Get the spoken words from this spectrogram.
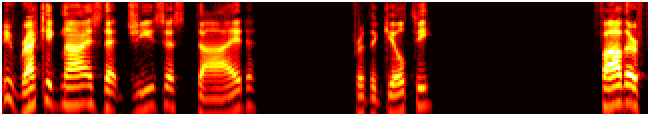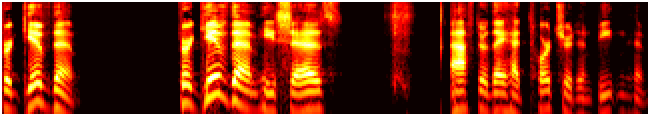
We recognize that Jesus died for the guilty. Father, forgive them. Forgive them, he says, after they had tortured and beaten him.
